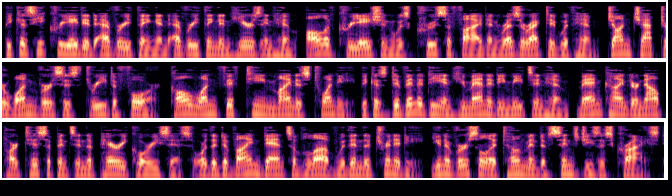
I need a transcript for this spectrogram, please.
Because he created everything and everything inheres in him, all of creation was crucified and resurrected with him. John chapter 1 verses 3 to 4, Col 115-20 Because divinity and humanity meets in him, mankind are now participants in the perichoresis or the divine dance of love within the Trinity, universal atonement of sins Jesus Christ's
